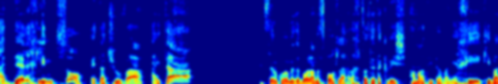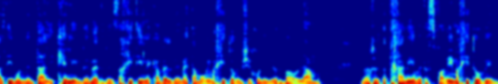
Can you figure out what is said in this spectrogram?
הדרך למצוא את התשובה הייתה אצלנו קוראים לזה בעולם הספורט לחצות את הכביש אמרתי טוב אני הכי קיבלתי אימון מנטלי כלים באמת וזכיתי לקבל באמת המורים הכי טובים שיכולים להיות בעולם. ואני חושב את התכנים ואת הספרים הכי טובים.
